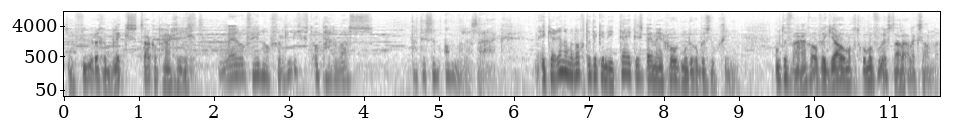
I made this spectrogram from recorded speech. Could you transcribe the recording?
Zijn vurige blik strak op haar gericht. Maar of hij nou verliefd op haar was, dat is een andere zaak. Ik herinner me nog dat ik in die tijd eens bij mijn grootmoeder op bezoek ging. Om te vragen of ik jou mocht komen voorstellen, Alexander.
